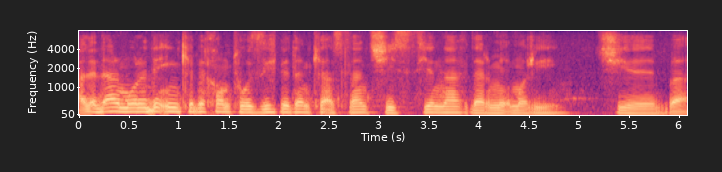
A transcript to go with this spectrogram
بله در مورد این که بخوام توضیح بدم که اصلا چیستی نقد در معماری چیه و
